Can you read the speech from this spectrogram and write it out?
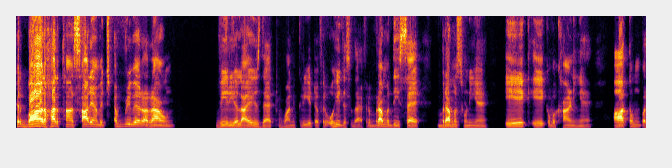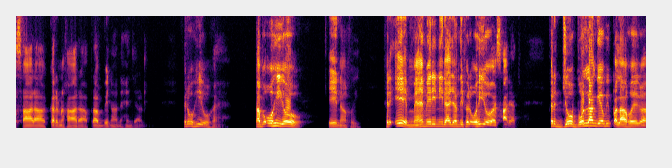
ਫਿਰ ਬਾਹਰ ਹਰ ਥਾਂ ਸਾਰਿਆਂ ਵਿੱਚ everywhere around we realise that one creator ਫਿਰ ਉਹੀ ਦਿਸਦਾ ਹੈ। ਫਿਰ ਬ੍ਰਹਮ ਦੀਸੈ ਬ੍ਰਹਮ ਸੁਣੀਐ, ਏਕ ਏਕ ਵਖਾਣੀਐ, ਆਤਮ ਪਸਾਰਾ, ਕਰਨਹਾਰਾ, ਪ੍ਰਭ ਬਿਨਾ ਨਹੀਂ ਜਾਣੀ। ਫਿਰ ਉਹੀ ਉਹ ਹੈ। ਤਬ ਉਹੀ ਉਹ, ਇਹ ਨਾ ਹੋਈ। ਫਿਰ ਇਹ ਮੈਂ ਮੇਰੀ ਨਹੀਂ ਰਹਿ ਜਾਂਦੀ ਫਿਰ ਉਹੀ ਉਹ ਹੈ ਸਾਰਿਆਂ 'ਚ ਫਿਰ ਜੋ ਬੋਲਾਂਗੇ ਉਹ ਵੀ ਭਲਾ ਹੋਏਗਾ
